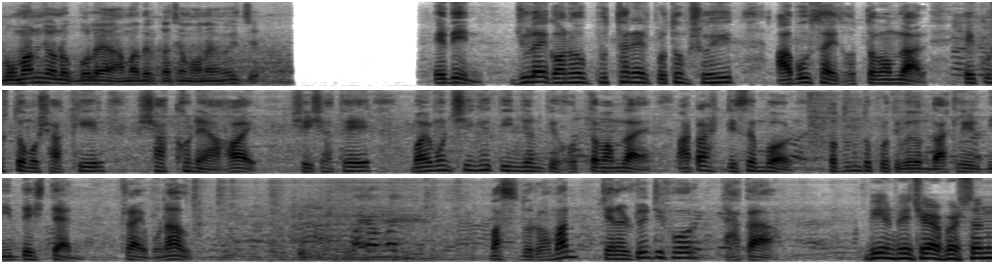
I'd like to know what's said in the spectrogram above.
অপমানজনক বলে আমাদের কাছে মনে হয়েছে। এদিন জুলাই গণ অভ্যুত্থানের প্রথম শহীদ আবু সাইদ হত্যা মামলার একুশতম সাক্ষীর সাক্ষ্য নেওয়া হয়। সেই সাথে ময়মনসিংহে তিনজনকে হত্যা মামলায় আঠাশ ডিসেম্বর তদন্ত প্রতিবেদন দাখিলের নির্দেশ দেন tribunal. Masudur Rahman channel twenty Dhaka. BNP chairperson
